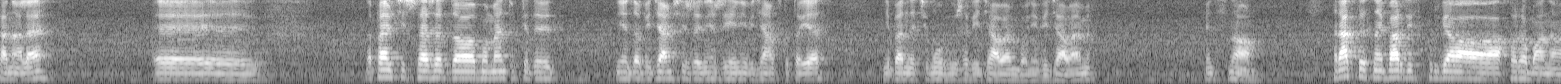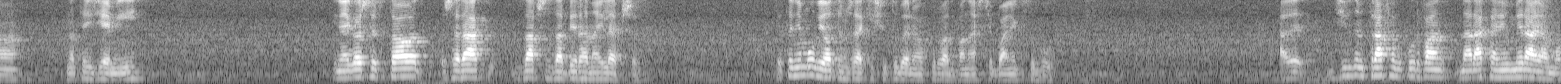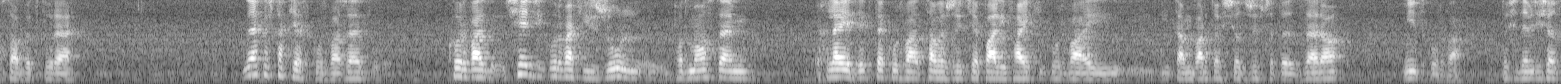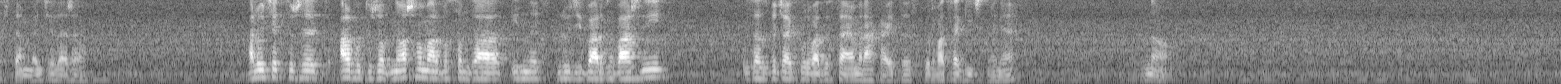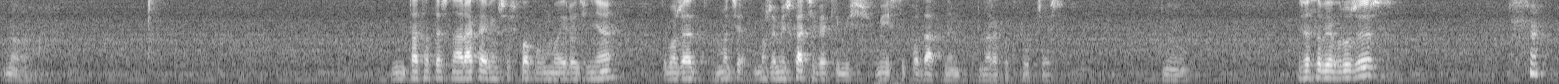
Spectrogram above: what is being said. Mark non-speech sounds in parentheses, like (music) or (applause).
kanale. Yy, no powiem Ci szczerze, do momentu, kiedy nie dowiedziałem się, że nie żyje, nie wiedziałem kto to jest. Nie będę Ci mówił, że wiedziałem, bo nie wiedziałem. Więc no. Rak to jest najbardziej skurwiała choroba na, na tej ziemi. I najgorsze jest to, że rak zawsze zabiera najlepszych. Ja to nie mówię o tym, że jakiś youtuber miał kurwa 12 baniek subów. Ale dziwnym trafem kurwa na raka nie umierają osoby, które. No jakoś tak jest kurwa, że kurwa siedzi kurwa jakiś żul pod mostem, chleje dyktę kurwa całe życie, pali fajki kurwa i, i tam wartości odżywcze to jest zero. Nic kurwa. Do 70 tam będzie leżał. A ludzie, którzy albo dużo wnoszą, albo są dla innych ludzi bardzo ważni, zazwyczaj kurwa dostają raka i to jest kurwa tragiczne, nie? No. No. Tata też na raka i większość chłopów w mojej rodzinie. To może, macie, może mieszkacie w jakimś miejscu podatnym na rakotwórczość. No. Że sobie wróżysz? (laughs)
